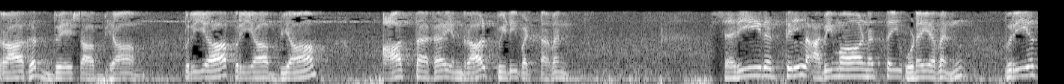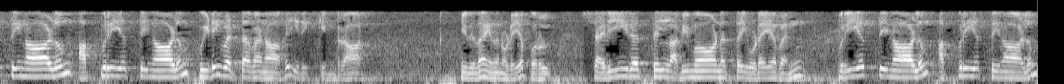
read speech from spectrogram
ராகத்வேஷாபியாம் பிரியா பிரியாபியாம் ஆத்தக என்றால் பிடிபட்டவன். ஷரீரத்தில் அபிமானத்தை உடையவன் பிரியத்தினாலும் அப்பிரியத்தினாலும் பிடிபட்டவனாக இருக்கின்றான். இதுதான் இதனுடைய பொருள். ஷரீரத்தில் அபிமானத்தை உடையவன் பிரியத்தினாலும் அப்பிரியத்தினாலும்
